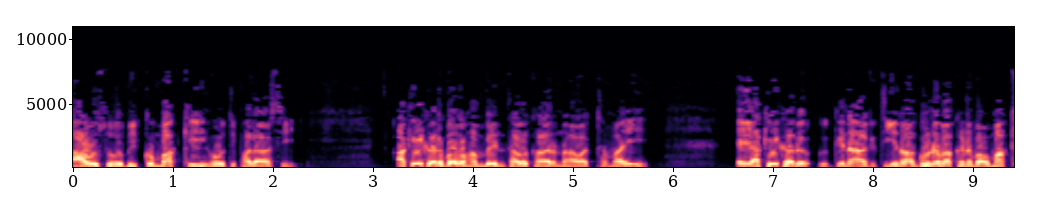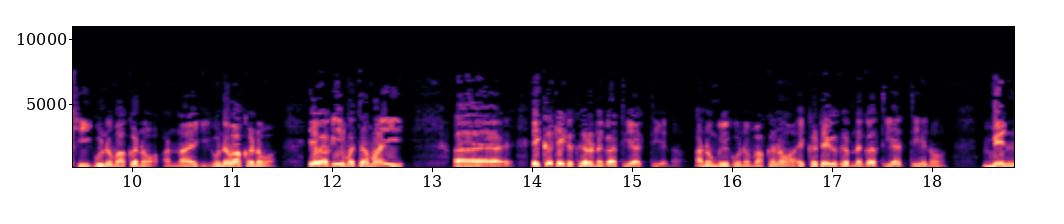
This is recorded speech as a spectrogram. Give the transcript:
ආවසෝ බික්කු මක්කී හෝති පලාසි අකීකර බව හම්බෙන් තව කාරණාවක් තමයි ඒ අකීකර කෙනාගේ තියෙනවා ಗುಣ මකන බව මක්ඛී ಗುಣ මකනවා අන් අයගේ ಗುಣ මකනවා ඒ වගේම තමයි එකට එක කරන ගතියක් තියෙනවා අනුන්ගේ ಗುಣ මකනවා එකට එක කරන ගතියක් තියෙනවා මෙන්න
